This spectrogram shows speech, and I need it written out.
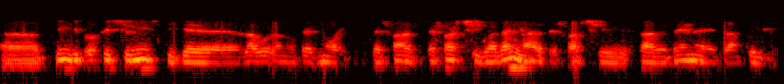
uh, team di professionisti che lavorano per noi, per, far, per, farci guadagnare, per farci stare bene e tranquilli.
